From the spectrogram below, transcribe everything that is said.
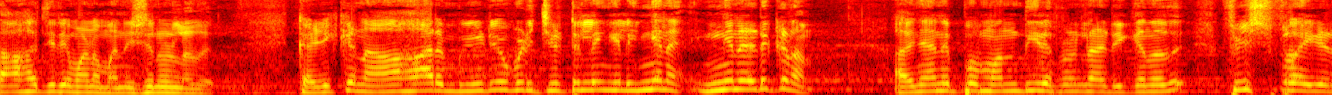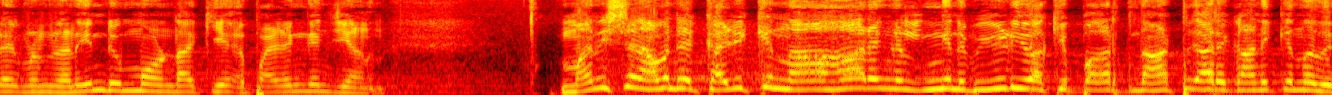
സാഹചര്യമാണ് മനുഷ്യനുള്ളത്. കഴിക്കുന്ന ആഹാരം വീഡിയോ പിടിച്ചിട്ടില്ലെങ്കിൽ ഇങ്ങനെ ഇങ്ങനെ എടുക്കണം. അത് ഞാനിപ്പോൾ മന്തിയുടെ ഫ്രണ്ടിലാണ് ഇരിക്കുന്നത്. ഫിഷ് ഫ്രൈയുടെ ഫ്രണ്ടിലാണ്. എന്റെ ഉമ്മ ഉണ്ടാക്കിയ പഴങ്കഞ്ചിയാണ്. മനുഷ്യൻ അവന്റെ കഴിക്കുന്ന ആഹാരങ്ങൾ ഇങ്ങനെ വീഡിയോ ആക്കി പകർത്തി നാട്ടുകാരെ കാണിക്കുന്നത്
